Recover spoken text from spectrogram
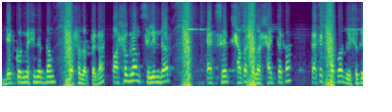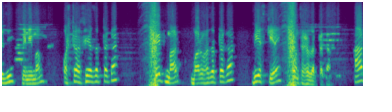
ডেটকোর মেশিনের দাম দশ হাজার টাকা, পাঁচশো গ্রাম সিলিন্ডার এক সেট সাতাশ হাজার ষাট টাকা, প্যাকেট ছাপা দুইশো কেজি মিনিমাম অষ্টআশি হাজার টাকা ট্রেডমার্ক বারো হাজার টাকা, বিএসটিআই পঞ্চাশ হাজার টাকা। আর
